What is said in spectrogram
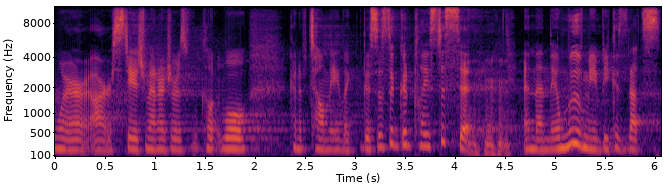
where our stage managers will kind of tell me, like, this is a good place to sit. and then they'll move me because that's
